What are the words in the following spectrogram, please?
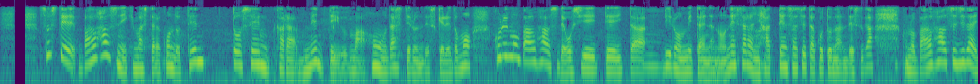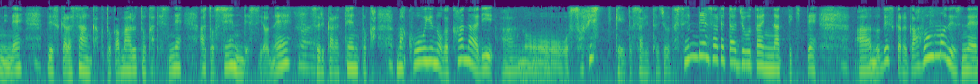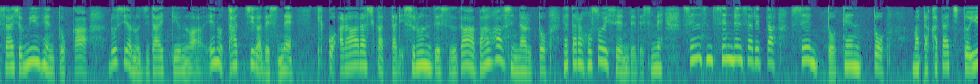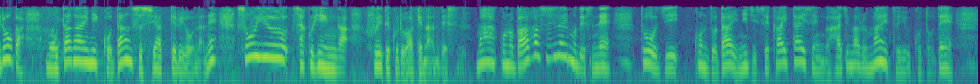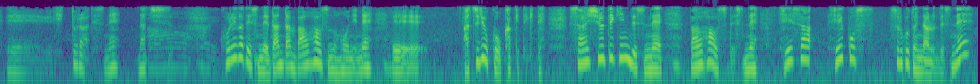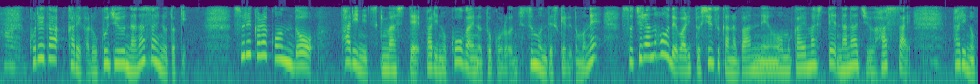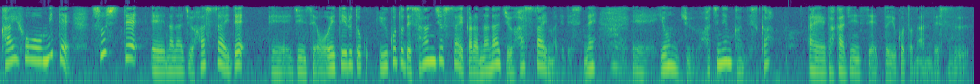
そして、バウハウスに行きましたら、今度、点と線から面っていう、まあ、本を出してるんですけれどもこれもバウハウスで教えていた理論みたいなのをねさらに発展させたことなんですがこのバウハウス時代にねですから三角とか丸とかですねあと線ですよね、はい、それから点とか、まあ、こういうのがかなりあのソフィスティケートされた状態洗練された状態になってきてあのですから画風もですね最初ミュンヘンとかロシアの時代っていうのは絵のタッチがですね結構荒々しかったりするんですがバウハウスになるとやたら細い線でですね洗練された線と点とまた形と色がもうお互いにこうダンスし合ってるようなねそういう作品が増えてくるわけなんです。まあこのバウハウス時代もですね当時今度第二次世界大戦が始まる前ということで、えー、ヒットラーですね。ナチス、はい、これがですねだんだんバウハウスの方にね、えー、圧力をかけてきて最終的にですねバウハウスですね閉鎖並行することになるんですね、はい、これが彼が67歳の時。それから今度パリに着きましてパリの郊外のところに住むんですけれどもねそちらの方で割と静かな晩年を迎えまして78歳パリの解放を見てそして、えー、78歳で、えー、人生を終えているということで30歳から78歳までですね、はい、えー、48年間ですか、え画家人生ということなんです。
